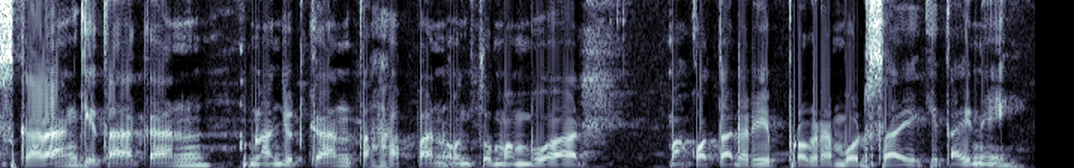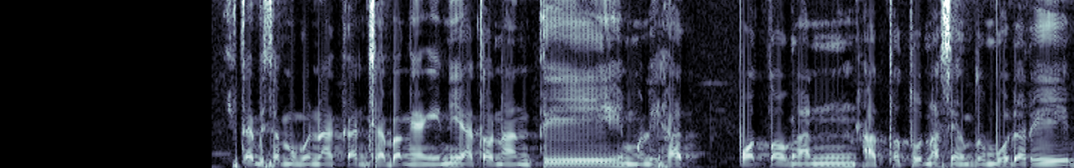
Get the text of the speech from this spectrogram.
sekarang kita akan melanjutkan tahapan untuk membuat mahkota dari program bonsai kita ini. Kita bisa menggunakan cabang yang ini atau nanti melihat potongan atau tunas yang tumbuh dari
